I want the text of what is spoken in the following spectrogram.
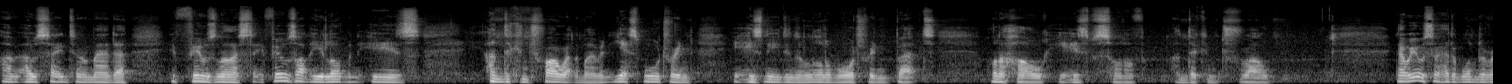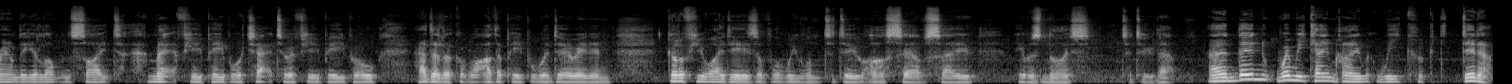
I, I was saying to Amanda, it feels nice. It feels like the allotment is under control at the moment. Yes, watering, it is needing a lot of watering, but on a whole, it is sort of under control. Now, we also had a wander around the allotment site, met a few people, chatted to a few people, had a look at what other people were doing, and got a few ideas of what we want to do ourselves. So it was nice to do that. And then when we came home, we cooked dinner.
